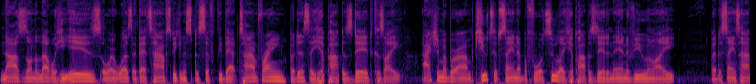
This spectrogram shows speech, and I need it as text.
Nas is on the level he is, or was at that time, speaking of specifically that time frame, but didn't say hip hop is dead. Because like I actually remember um, Q-Tip saying that before too, like hip hop is dead in the interview, and like but at the same time,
